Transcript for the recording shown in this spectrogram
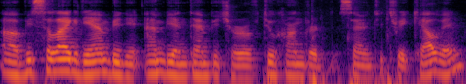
Uh, we select the ambient, ambient temperature of 273 Kelvin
